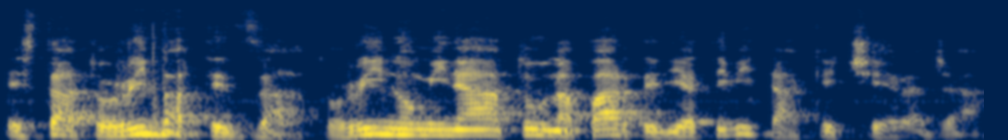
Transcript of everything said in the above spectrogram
è stato ribattezzato, rinominato una parte di attività che c'era già.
